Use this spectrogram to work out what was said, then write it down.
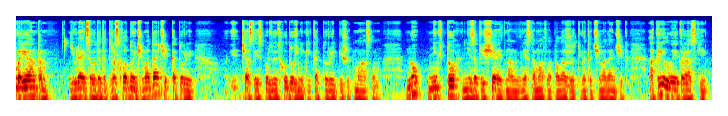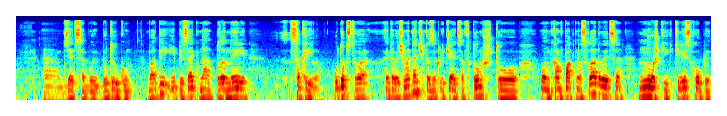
вариантом является вот этот раскладной чемоданчик, который часто используют художники, которые пишут маслом. Но никто не запрещает нам вместо масла положить в этот чемоданчик акриловые краски, а, взять с собой бутылку воды и писать на пленере с акрилом. Удобство этого чемоданчика заключается в том, что он компактно складывается, ножки, телескопы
